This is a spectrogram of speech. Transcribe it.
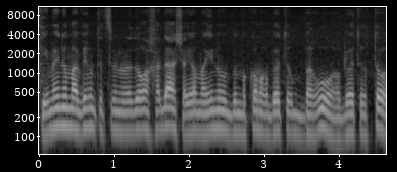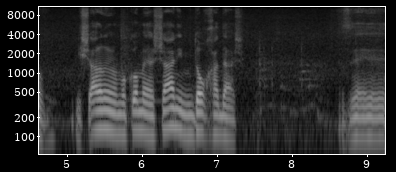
כי אם היינו מעבירים את עצמנו לדור החדש, היום היינו במקום הרבה יותר ברור, הרבה יותר טוב. נשארנו במקום הישן עם דור חדש. זה,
